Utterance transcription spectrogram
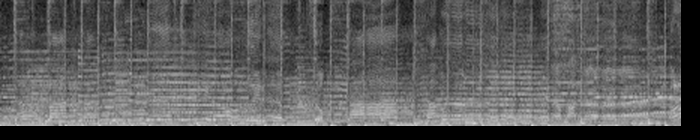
อกจากบานครั้งเดิมที่เราเคยเริ่มสบตาเสมอพัน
